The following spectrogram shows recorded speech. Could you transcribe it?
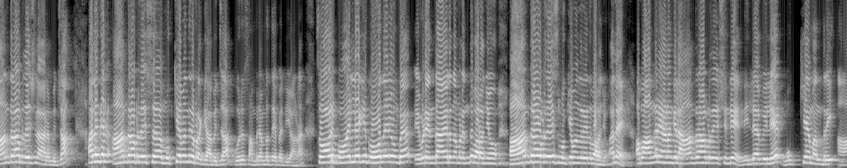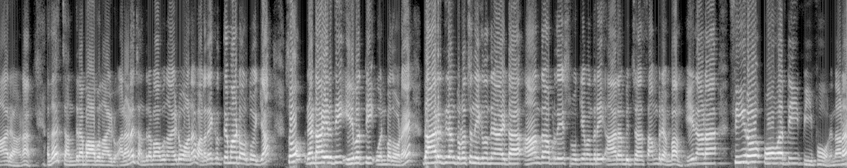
ആന്ധ്രാപ്രദേശിൽ ആരംഭിച്ച അല്ലെങ്കിൽ ആന്ധ്രാപ്രദേശ് മുഖ്യമന്ത്രി പ്രഖ്യാപിച്ച ഒരു സംരംഭത്തെ പറ്റിയാണ്. സോ ആ ഒരു പോയിന്റിലേക്ക് പോകുന്നതിന് മുമ്പ് ഇവിടെ എന്തായാലും നമ്മൾ എന്ത് പറഞ്ഞു? ആന്ധ്രാപ്രദേശ് മുഖ്യമന്ത്രി എന്ന് പറഞ്ഞു അല്ലെ? അപ്പൊ അങ്ങനെയാണെങ്കിൽ ആന്ധ്രാപ്രദേശിന്റെ നിലവിലെ മുഖ്യമന്ത്രി ആരാണ്? അത് ചന്ദ്രബാബു നായിഡു. ആരാണ്? ചന്ദ്രബാബു നായിഡു ആണ്. വളരെ കൃത്യമായിട്ട് ഓർത്തു വയ്ക്കുക. സോ രണ്ടായിരത്തി ഇരുപത്തി ഒൻപതോടെ ദാരിദ്ര്യം തുടച്ചു നീക്കുന്നതിനായിട്ട് ആന്ധ്രാപ്രദേശ് മുഖ്യമന്ത്രി ആരംഭിച്ച സംരംഭം ഏതാണ്? സീറോ പോവർട്ടി പി ഫോർ എന്താണ്?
